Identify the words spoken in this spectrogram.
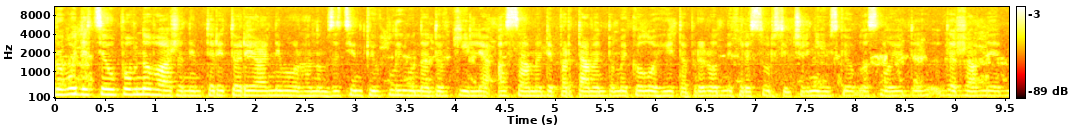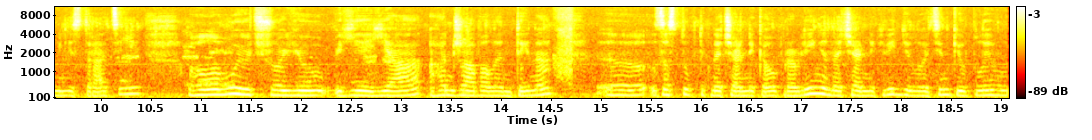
проводяться уповноваженим територіальним органом з оцінки впливу на довкілля, а саме Департаментом екології та природних ресурсів Чернігівської обласної державної адміністрації. Головуючою є я, Ганжа Валентина, е, заступник начальника управління, начальник відділу оцінки впливу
